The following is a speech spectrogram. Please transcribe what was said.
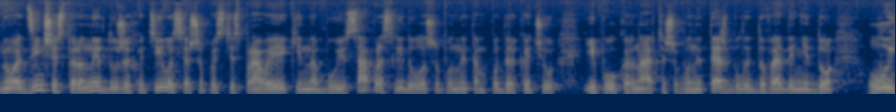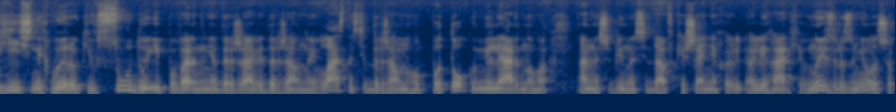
Ну от з іншої сторони, дуже хотілося, щоб ось ті справи, які НАБУ і САП розслідували, щоб вони там по Деркачу і по Укрнафті, щоб вони теж були доведені до логічних вироків суду і повернення державі державної власності, державного потоку мільярдного, а не щоб він осідав в кишенях олігархів. Ну і зрозуміло, щоб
